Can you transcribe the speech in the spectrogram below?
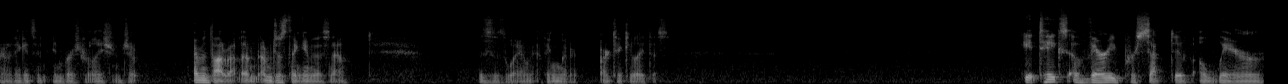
I don't think it's an inverse relationship. I haven't thought about it. I'm, I'm just thinking of this now. This is the way I'm, I think I'm going to articulate this. It takes a very perceptive, aware,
